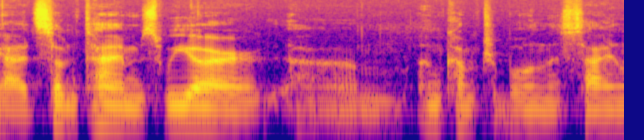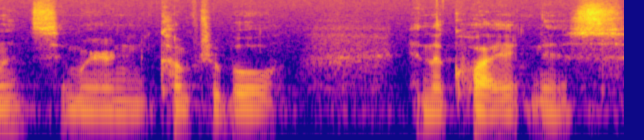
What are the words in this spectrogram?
God, sometimes we are um, uncomfortable in the silence and we're uncomfortable in the quietness,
